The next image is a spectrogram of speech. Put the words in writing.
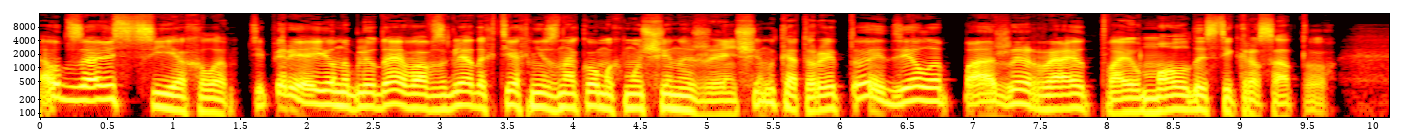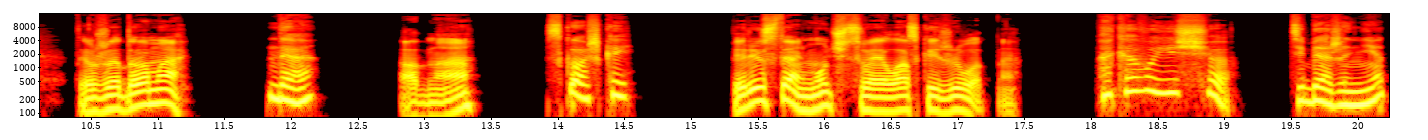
А вот зависть съехала. Теперь я ее наблюдаю во взглядах тех незнакомых мужчин и женщин, которые то и дело пожирают твою молодость и красоту. Ты уже дома? Да. Одна? С кошкой. Перестань мучить своей лаской животное. А кого еще? Тебя же нет?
